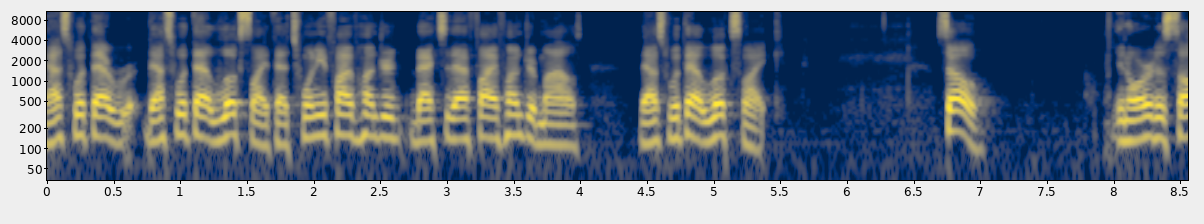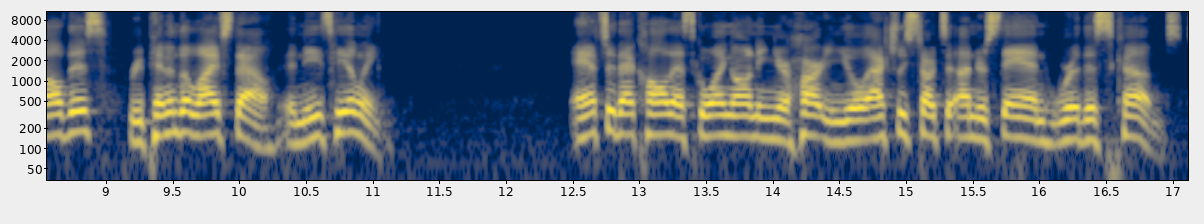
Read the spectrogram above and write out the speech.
That's what that, that's what that looks like. That 2,500 back to that 500 miles, that's what that looks like. So, in order to solve this, repent of the lifestyle. It needs healing. Answer that call that's going on in your heart, and you'll actually start to understand where this comes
